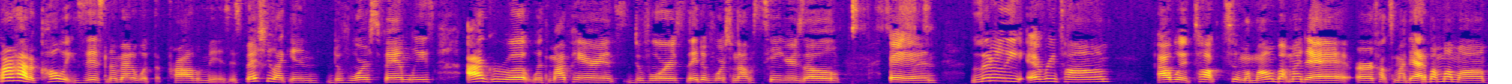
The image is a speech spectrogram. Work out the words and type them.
learn how to coexist no matter what the problem is especially like in divorced families i grew up with my parents divorced they divorced when i was 10 years old and literally every time I would talk to my mom about my dad or talk to my dad about my mom,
